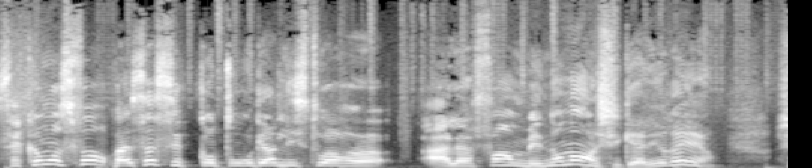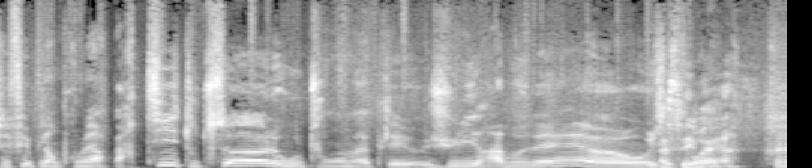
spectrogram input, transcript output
Ça commence fort. Bah ça, c'est quand on regarde l'histoire euh, à la fin. Mais non, non, j'ai galéré. J'ai fait plein de premières parties toute seule où tout le monde m'appelait euh, Julie Ramonet. euh, Ah, c'est vrai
